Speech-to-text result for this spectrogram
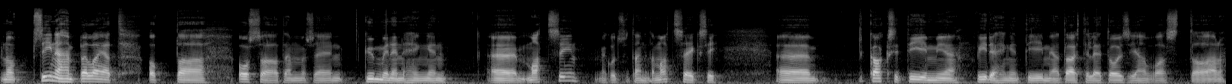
No siinähän pelaajat ottaa osaa tämmöiseen kymmenen hengen ö, matsiin. Me kutsutaan niitä matseiksi. Ö, kaksi tiimiä, viiden hengen tiimiä taistelee toisiaan vastaan.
